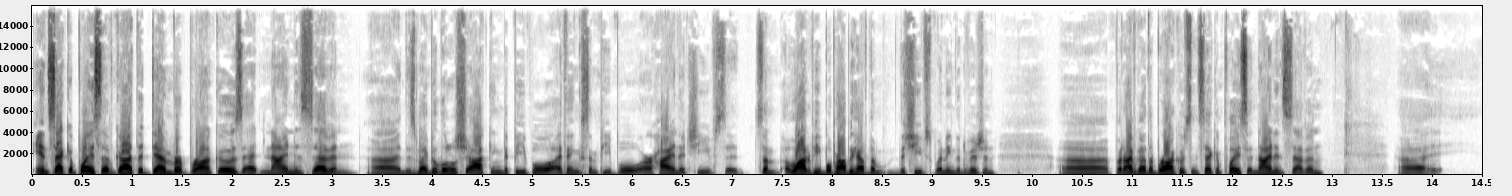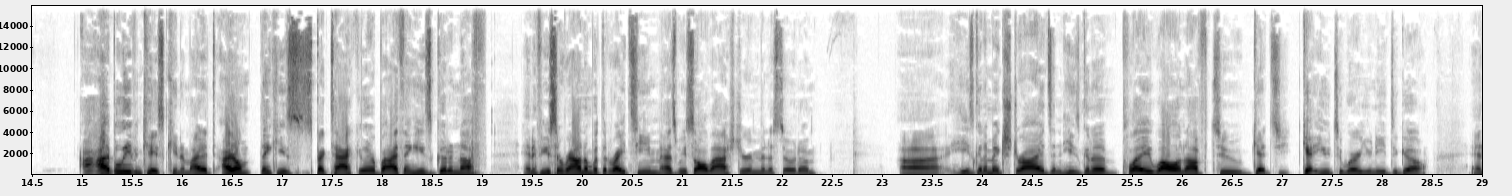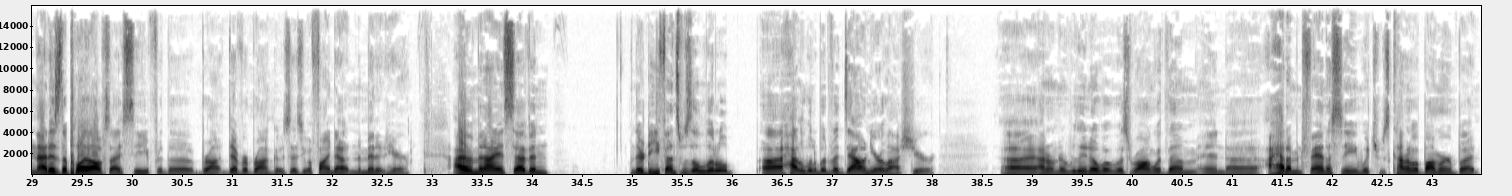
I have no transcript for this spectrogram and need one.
In second place, I've got the Denver Broncos at 9 and 7. Uh, this might be a little shocking to people. I think some people are high in the Chiefs. Some A lot of people probably have the, the Chiefs winning the division. Uh, but I've got the Broncos in second place at 9 and 7. Uh, I, I believe in Case Keenum. I, I don't think he's spectacular, but I think he's good enough. And if you surround him with the right team, as we saw last year in Minnesota, uh, he's going to make strides and he's going to play well enough to get to, get you to where you need to go. And that is the playoffs I see for the Bron- Denver Broncos, as you'll find out in a minute here. I have them at nine and seven. Their defense was a little uh, had a little bit of a down year last year. Uh, I don't really know what was wrong with them, and uh, I had them in fantasy, which was kind of a bummer. But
